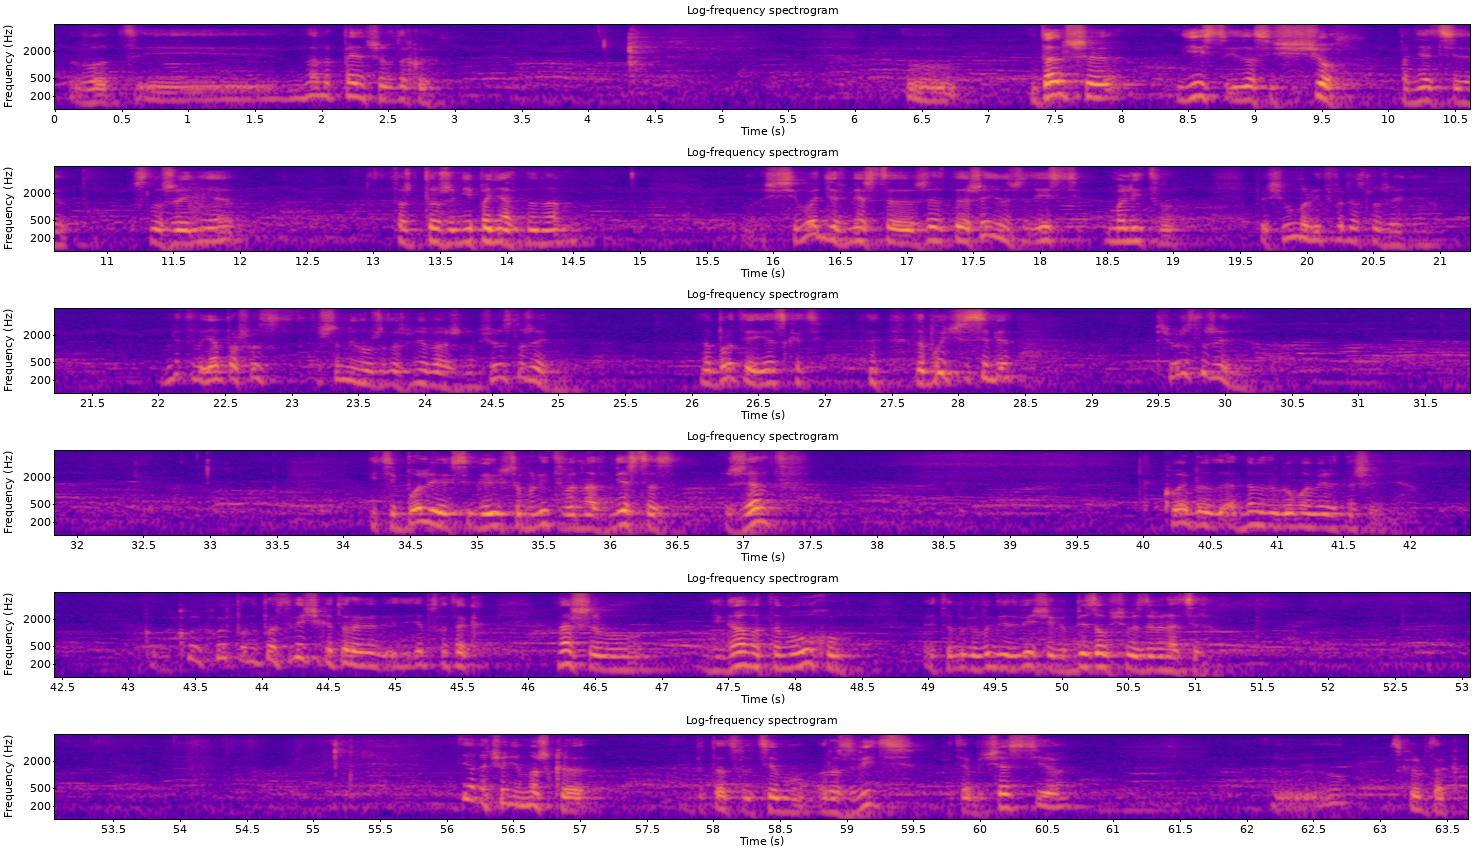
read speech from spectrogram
Вот. И надо понять, что это такое. Дальше есть у нас еще понятие служения, тоже, тоже непонятно нам. Сегодня вместо жертвоприношения значит, есть молитва. Почему молитва для служения? Молитва, я прошу то, что мне нужно, то, что мне важно. Почему служение? Наоборот, я, я сказать, забудьте о себе. Почему же служение? И тем более, если говорить, что молитва, она вместо жертв, какое одно к другому имеет отношение? Какое, какое, просто вещи, которые, я бы сказал так, нашему неграмотному уху это выглядит вещи без общего знаменателя. Я хочу немножко пытаться эту тему развить, хотя бы часть ее. Ну, скажем так,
